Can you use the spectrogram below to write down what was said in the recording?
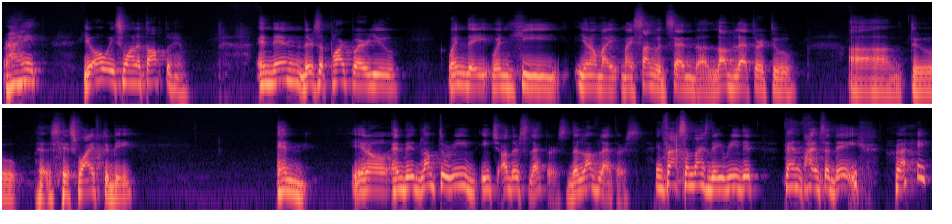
Right? You always want to talk to him. And then there's a part where you when they when he you know my my son would send a love letter to um, to his, his wife to be. And, you know, and they'd love to read each other's letters, the love letters. In fact, sometimes they read it 10 times a day, right?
